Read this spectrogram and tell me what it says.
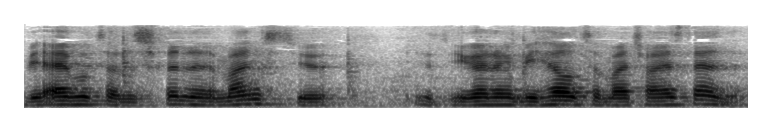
be able to have the Shekhinah amongst you, you're going to be held to much higher standard.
